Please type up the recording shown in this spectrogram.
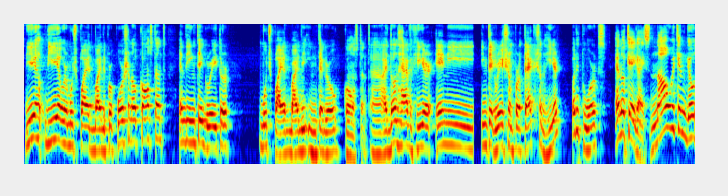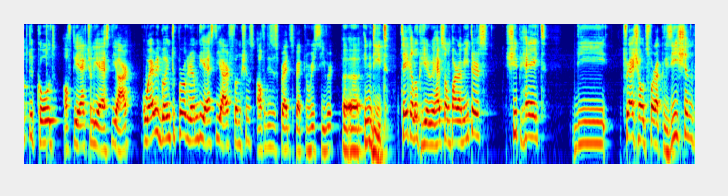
the, the error multiplied by the proportional constant and the integrator multiplied by the integral constant. Uh, I don't have here any integration protection here, but it works. And okay guys, now we can go to the code of the actually SDR where we're going to program the SDR functions of this spread spectrum receiver uh, uh, indeed. Take a look here, we have some parameters, ship height, the thresholds for acquisition,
